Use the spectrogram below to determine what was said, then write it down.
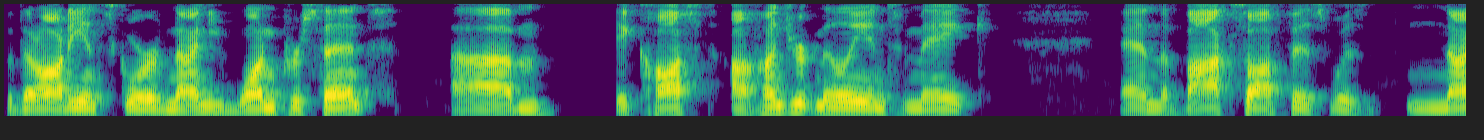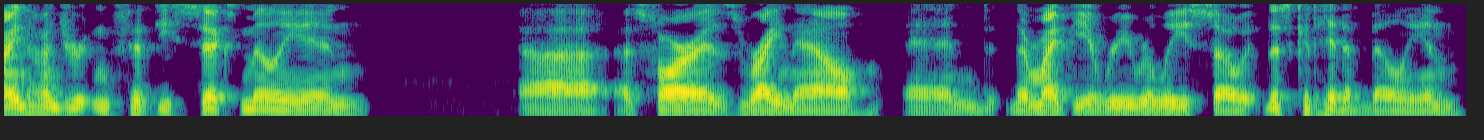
with an audience score of 91%. Um, it cost 100 million to make and the box office was 956 million uh, as far as right now and there might be a re-release so this could hit a billion.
